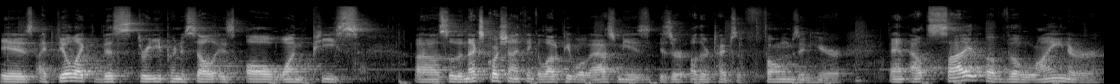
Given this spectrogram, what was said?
is I feel like this 3D printed cell is all one piece. Uh, so the next question I think a lot of people have asked me is, is there other types of foams in here? And outside of the liner,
